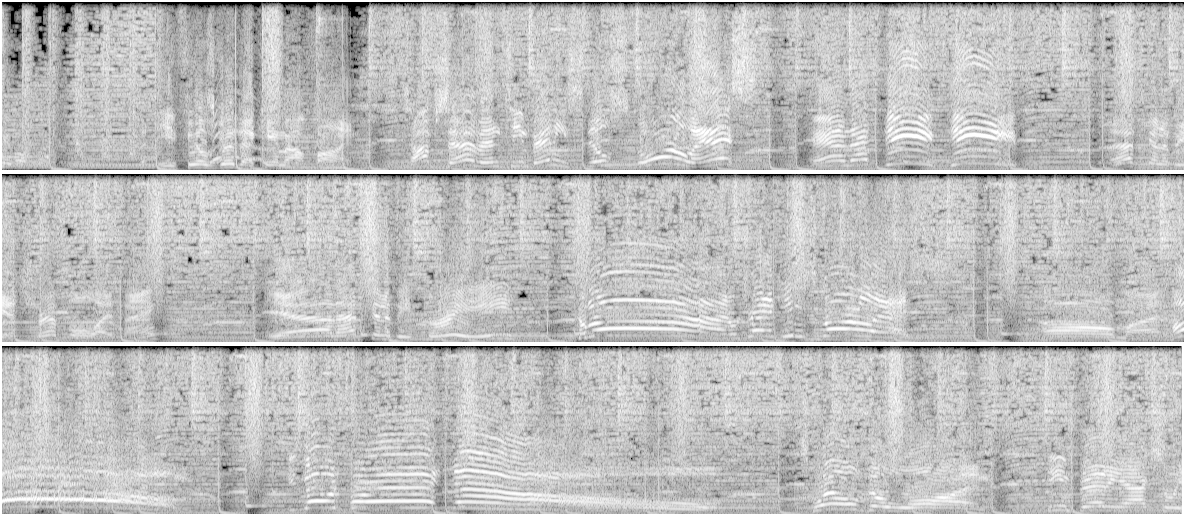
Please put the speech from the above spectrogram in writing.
came off He feels good. That came out fine. Top seven. Team Benny still scoreless. And that's deep, deep. That's to be a triple, I think. Yeah, that's to be three. Come on! We're trying to keep scoreless. Oh, my. Home! He's going for it! No! 12 to 1. Team Benny actually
